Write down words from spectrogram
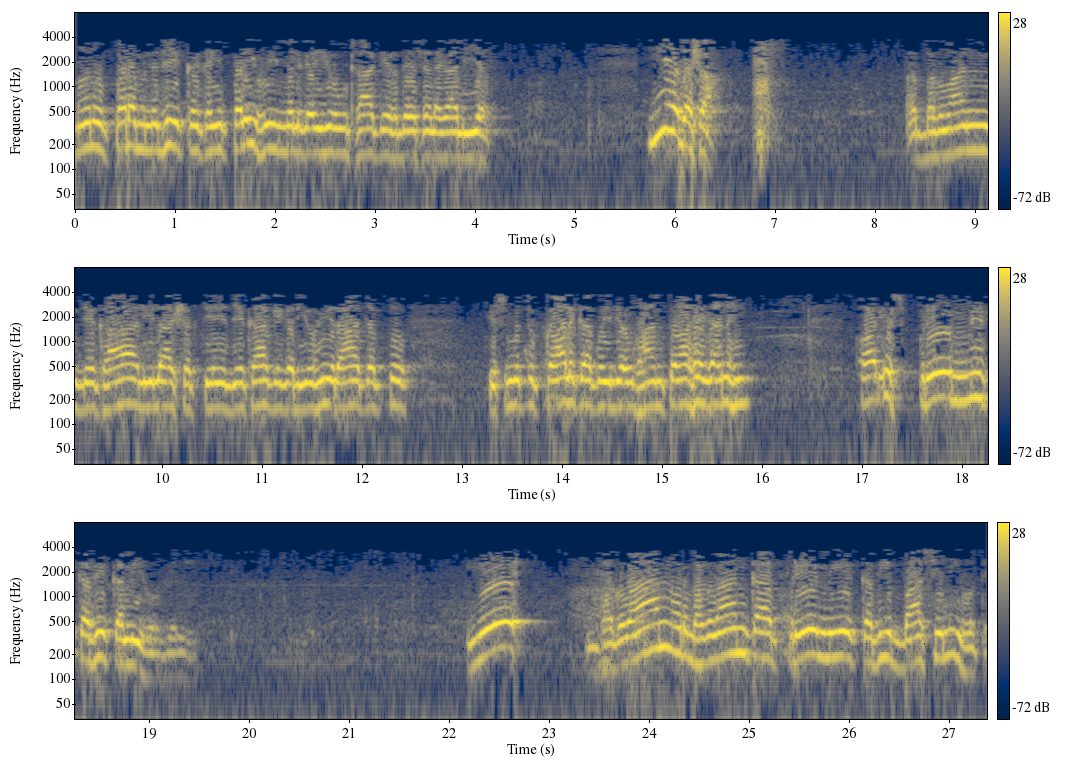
मानो परम निधि कहीं पड़ी हुई मिल गई हो, उठा के हृदय से लगा लिया। ये दशा। अब भगवान देखा, लीला शक्ति ने देखा कि अगर यूँ ही रहा, तब तो इसमें तो काल का कोई व्यवधान तो आएगा नहीं। और इस प्रेम में कभी कमी होगी नहीं। ये भगवान और भगवान का प्रेम ये कभी बासी नहीं होते।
